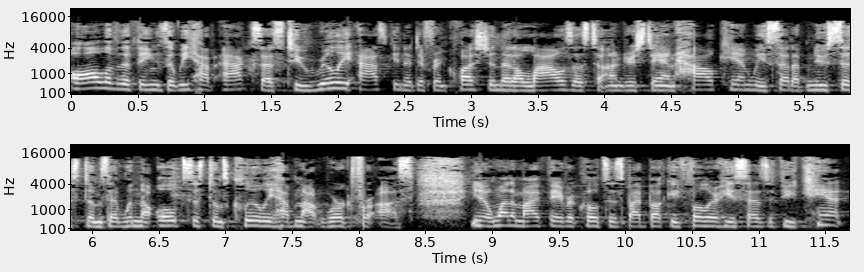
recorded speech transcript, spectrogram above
all of the things that we have access to, really asking a different question that allows us to understand how can we set up new systems that when the old systems clearly have not worked for us. You know, one of my favorite quotes is by Bucky Fuller. He says, if you can't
